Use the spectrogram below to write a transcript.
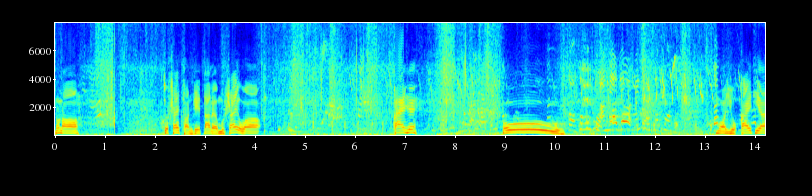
nó nó tôi sai thằng gì ta là một sai và cái chứ ô อันนี้เดินไม่ใช่กระเพาะ mà dục cái thì à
